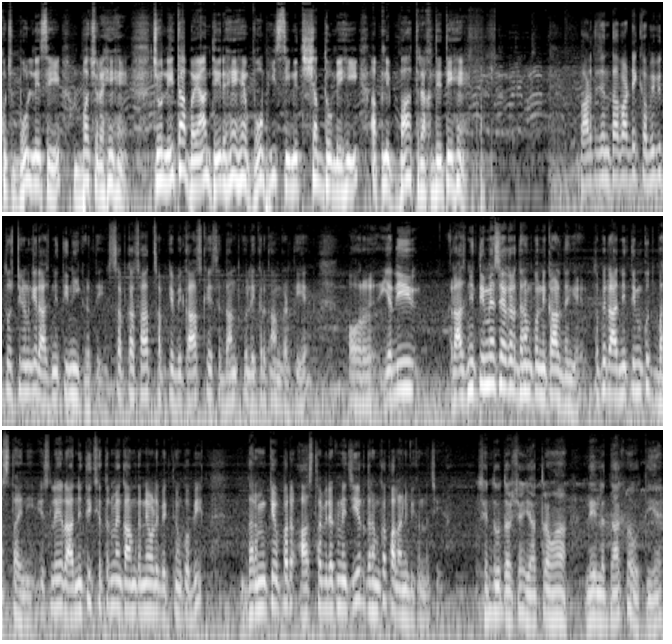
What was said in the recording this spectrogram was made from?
कुछ बोलने से बच रहे हैं। जो नेता बयान दे रहे हैं, वो भी सीमित शब्दों में ही अपनी बात रख देते हैं। भारतीय जनता पार्टी कभी भी तुष्टिकरण की राजनीति नहीं करती। सबका साथ, सबके विकास के सिद्धांत को लेकर काम करती है। और यदि राजनीति में से अगर धर्म को निकाल देंगे तो फिर राजनीति में कुछ बचता ही नहीं। इसलिए राजनीतिक क्षेत्र में काम करने वाले व्यक्तियों को भी धर्म के ऊपर आस्था भी रखनी चाहिए और धर्म का पालन भी करना चाहिए। सिंधु दर्शन यात्रा वहाँ लेह लद्दाख में होती है।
